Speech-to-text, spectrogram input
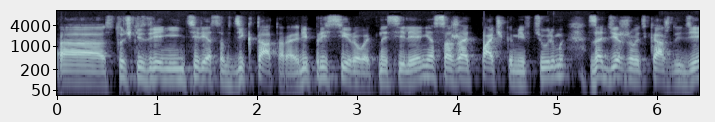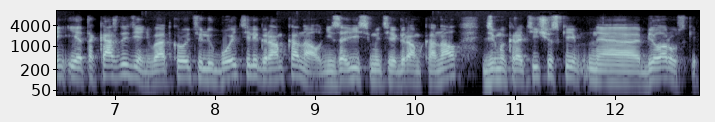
э, с точки зрения интересов диктатора репрессировать население, сажать пачками в тюрьмы, задерживать каждый день. И это каждый день. Вы откроете любой телеграм-канал, независимый телеграм-канал, демократический, э, белорусский.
